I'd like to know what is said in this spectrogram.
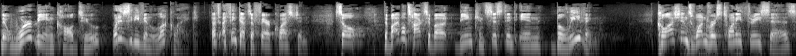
that we're being called to, what does it even look like? That's, I think that's a fair question. So the Bible talks about being consistent in believing. Colossians 1 verse 23 says,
